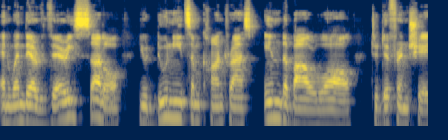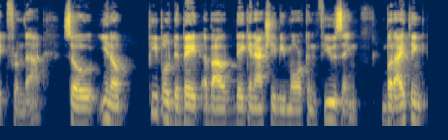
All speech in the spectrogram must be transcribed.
and when they're very subtle, you do need some contrast in the bowel wall to differentiate from that. So, you know, people debate about they can actually be more confusing, but I think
